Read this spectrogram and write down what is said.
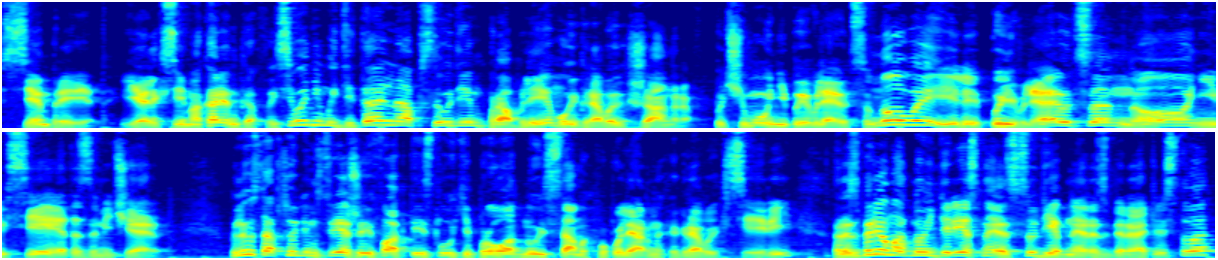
Всем привет! Я Алексей Макаренков, и сегодня мы детально обсудим проблему игровых жанров. Почему не появляются новые или появляются, но не все это замечают. Плюс обсудим свежие факты и слухи про одну из самых популярных игровых серий, разберем одно интересное судебное разбирательство,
